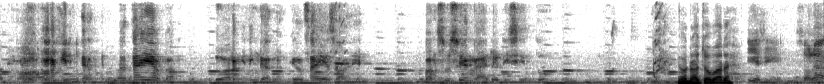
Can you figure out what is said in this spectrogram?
orang ini nggak ngekill saya bang. Dua orang ini nggak ngekill saya soalnya. Bang Susu yang nggak ada di situ. Ya udah coba deh. iya sih soalnya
